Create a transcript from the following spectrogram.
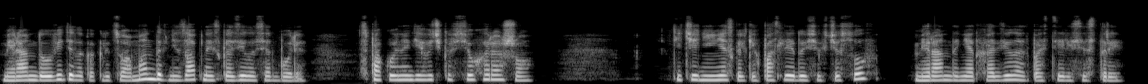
Миранда увидела, как лицо Аманды внезапно исказилось от боли. «Спокойно, девочка, все хорошо». В течение нескольких последующих часов Миранда не отходила от постели сестры,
